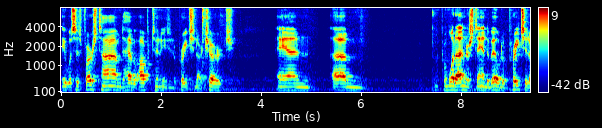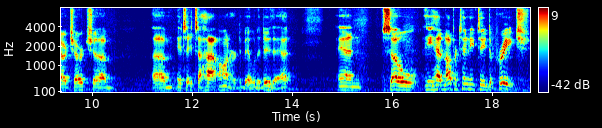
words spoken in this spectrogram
it was his first time to have an opportunity to preach in our church. And um, from what I understand, to be able to preach at our church, um, um, it's, it's a high honor to be able to do that. And so he had an opportunity to preach,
